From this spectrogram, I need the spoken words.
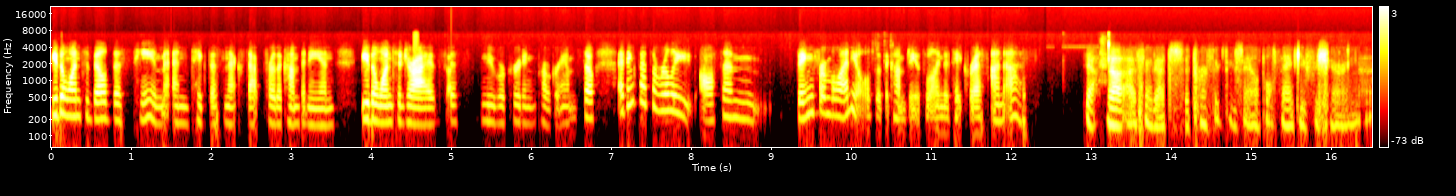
be the one to build this team and take this next step for the company and be the one to drive this new recruiting programs. So I think that's a really awesome thing for millennials that the company is willing to take risks on us. Yeah, no, I think that's a perfect example. Thank you for sharing that.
